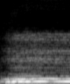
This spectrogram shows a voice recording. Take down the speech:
Señor.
